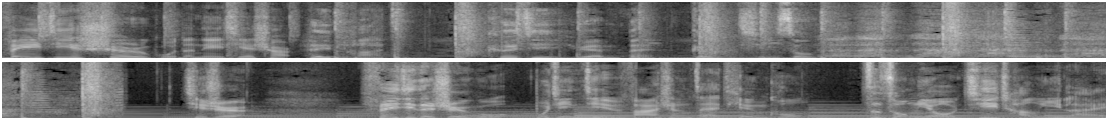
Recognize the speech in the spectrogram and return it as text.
飞机事故的那些事儿。HiPod，科技原本更轻松。其实，飞机的事故不仅仅发生在天空，自从有机场以来，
